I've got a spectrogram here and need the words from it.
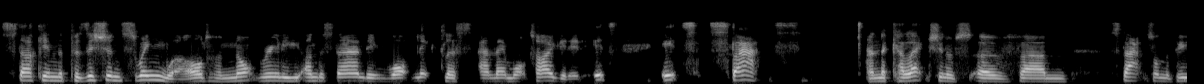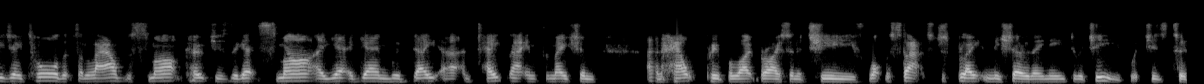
stuck in the position swing world and not really understanding what Nicklaus and then what Tiger did. It's it's stats and the collection of of um, stats on the PGA Tour that's allowed the smart coaches to get smarter yet again with data and take that information and help people like Bryson achieve what the stats just blatantly show they need to achieve, which is to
